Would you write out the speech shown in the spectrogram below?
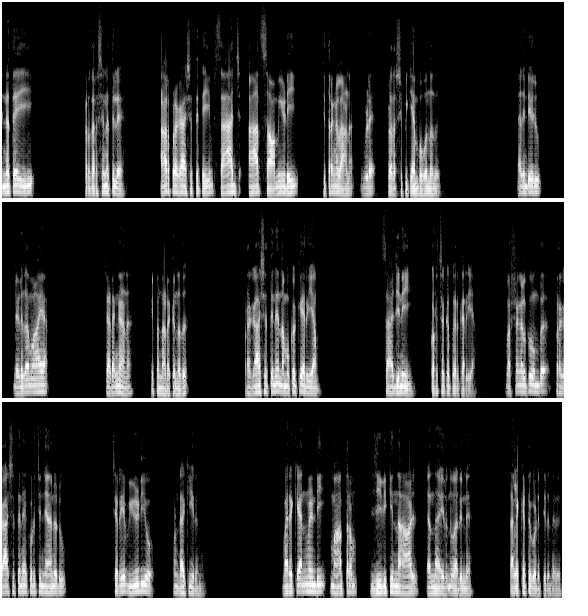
ഇന്നത്തെ ഈ പ്രദർശനത്തിൽ ആർ പ്രകാശത്തിന്റെയും സാജ് ആർ സ്വാമിയുടെയും ചിത്രങ്ങളാണ് ഇവിടെ പ്രദർശിപ്പിക്കാൻ പോകുന്നത്. അതിന്റെ ഒരു ലളിതമായ ചടങ്ങാണ് ഇപ്പം നടക്കുന്നത്. പ്രകാശത്തിനെ നമുക്കൊക്കെ അറിയാം. സാജിനെ കുറച്ചൊക്കെ പേർക്കറിയാം. വർഷങ്ങൾക്ക് മുമ്പ് പ്രകാശത്തിനെക്കുറിച്ച് ഞാനൊരു ചെറിയ വീഡിയോ ഉണ്ടാക്കിയിരുന്നു. വരയ്ക്കാൻ വേണ്ടി മാത്രം ജീവിക്കുന്ന ആൾ എന്നായിരുന്നു അതിന് തലക്കെട്ട് കൊടുത്തിരുന്നത്.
